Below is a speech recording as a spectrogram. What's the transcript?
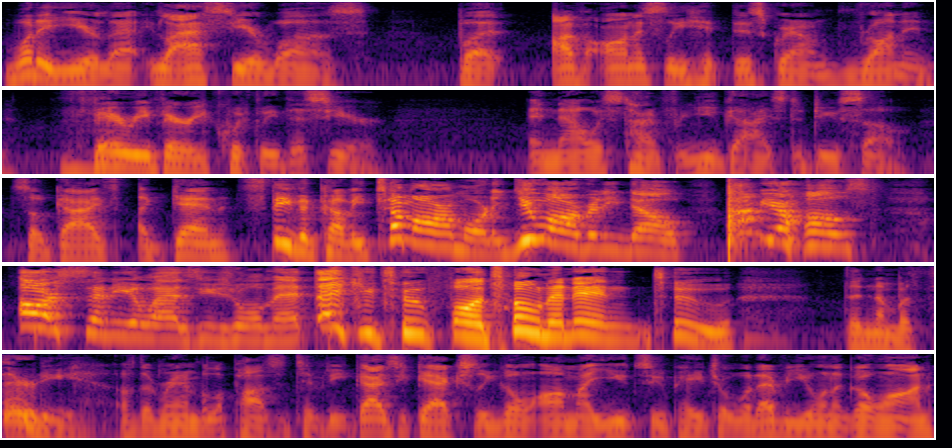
What a year that last year was. But I've honestly hit this ground running very, very quickly this year. And now it's time for you guys to do so. So, guys, again, Stephen Covey, tomorrow morning, you already know, I'm your host, Arsenio, as usual, man. Thank you, too, for tuning in to the number 30 of the Ramble of Positivity. Guys, you can actually go on my YouTube page or whatever you want to go on,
